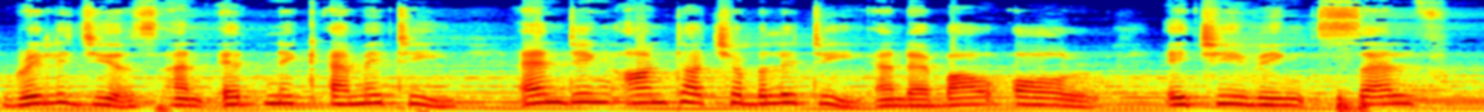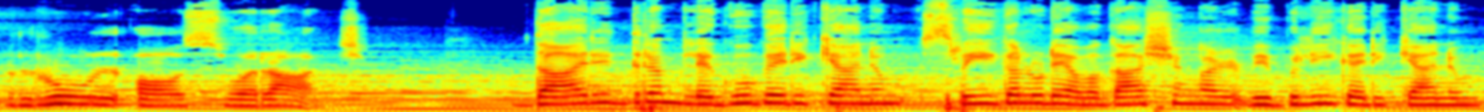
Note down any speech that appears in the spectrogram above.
religious and ethnic amity, ending untouchability, and above all, achieving self rule or swaraj. ദാരിദ്ര്യം ലഘൂകരിക്കാനും സ്ത്രീകളുടെ അവകാശങ്ങൾ വിപുലീകരിക്കാനും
